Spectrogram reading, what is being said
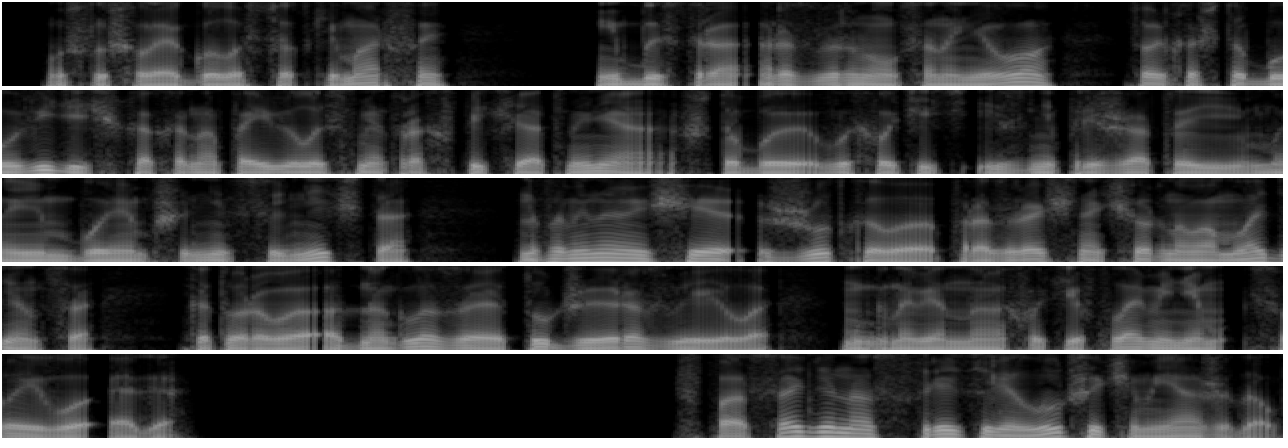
— услышал я голос тетки Марфы и быстро развернулся на него, только чтобы увидеть, как она появилась в метрах в пяти от меня, чтобы выхватить из неприжатой моим боем пшеницы нечто, напоминающее жуткого прозрачно-черного младенца, которого одноглазая тут же и развеяла, мгновенно охватив пламенем своего эго. В посаде нас встретили лучше, чем я ожидал.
